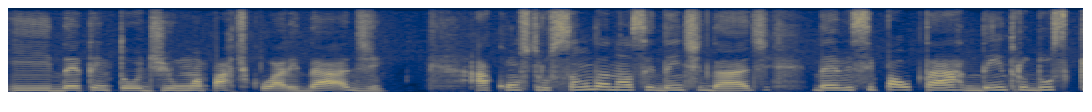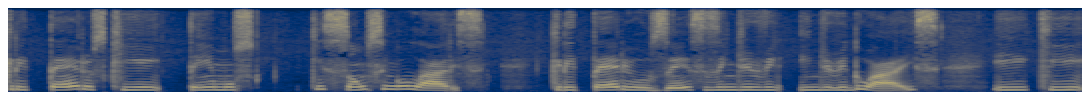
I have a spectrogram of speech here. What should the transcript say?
e detentor de uma particularidade, a construção da nossa identidade deve se pautar dentro dos critérios que temos que são singulares. Critérios esses individuais e que,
